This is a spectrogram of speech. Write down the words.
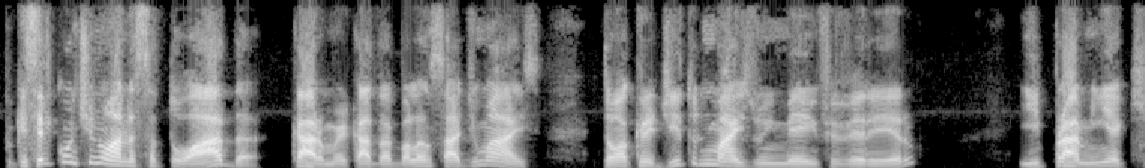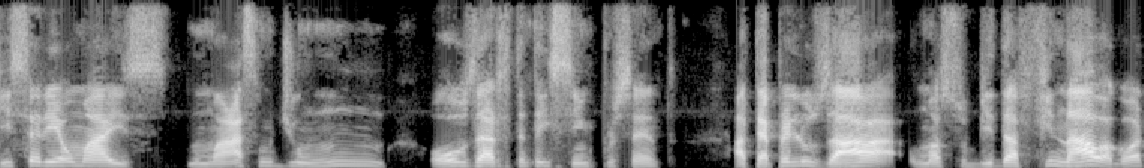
Porque se ele continuar nessa toada, cara, o mercado vai balançar demais. Então acredito em mais um e meio em fevereiro. E para mim aqui seria um mais, no máximo de 1 ou 0,75%. Até para ele usar uma subida final agora,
